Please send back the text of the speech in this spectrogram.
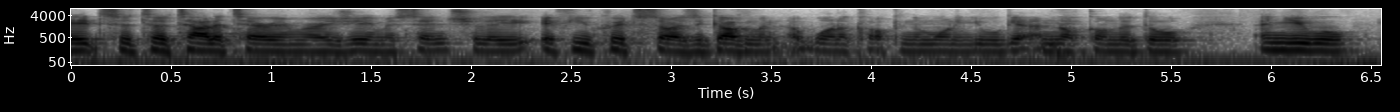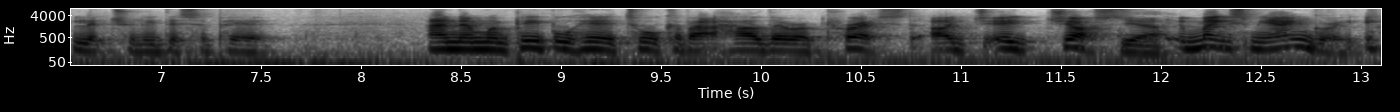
It's a totalitarian regime. Essentially, if you criticise the government at one o'clock in the morning, you will get a knock on the door and you will literally disappear. And then when people here talk about how they're oppressed, I, it just yeah. it makes me angry.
